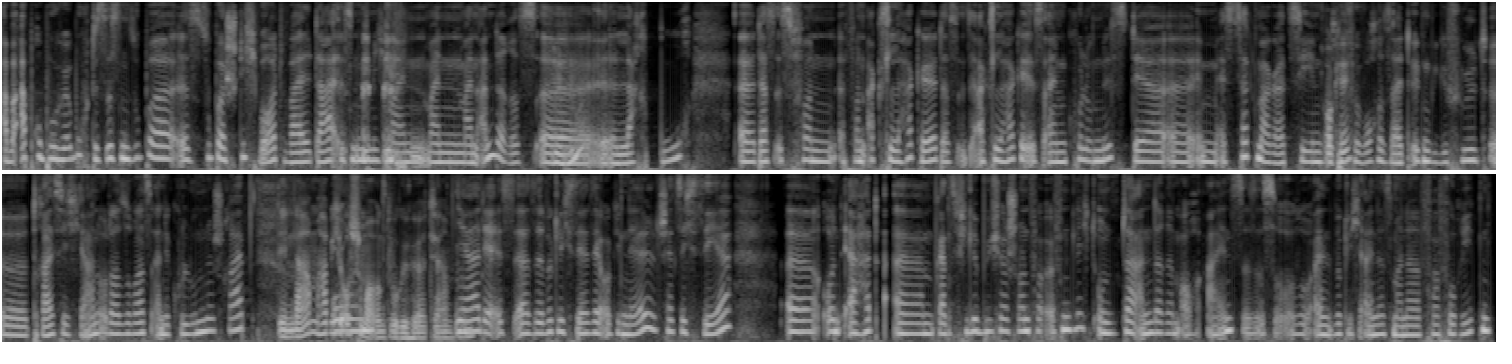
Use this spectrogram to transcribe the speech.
Aber apropos Hörbuch, das ist ein super, äh, super Stichwort, weil da ist nämlich mein, mein, mein anderes äh, mhm. Lachbuch. Äh, das ist von, von Axel Hacke. Das, Axel Hacke ist ein Kolumnist, der äh, im SZ-Magazin Woche okay. für Woche seit irgendwie gefühlt äh, 30 Jahren oder sowas eine Kolumne schreibt. Den Namen habe ich Und, auch schon mal irgendwo gehört, ja. Ja, der ist also wirklich sehr, sehr originell, schätze ich sehr. Äh, und er hat ähm, ganz viele Bücher schon veröffentlicht, unter anderem auch eins, das ist so, so ein, wirklich eines meiner Favoriten.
